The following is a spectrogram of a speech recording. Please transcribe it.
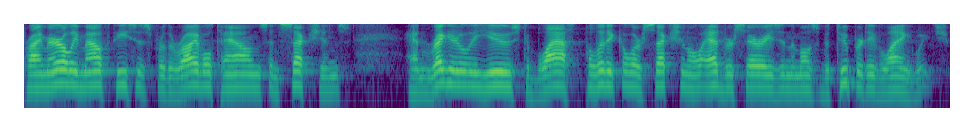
primarily mouthpieces for the rival towns and sections, and regularly used to blast political or sectional adversaries in the most vituperative language.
